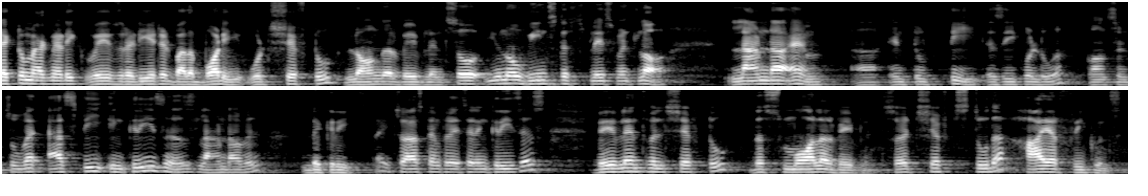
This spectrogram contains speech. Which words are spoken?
electromagnetic waves radiated by the body would shift to longer wavelengths. So, you know Wien's displacement law, lambda m uh, into t is equal to a constant. So, as t increases, lambda will decrease, right. So, as temperature increases, wavelength will shift to the smaller wavelength. So, it shifts to the higher frequency.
